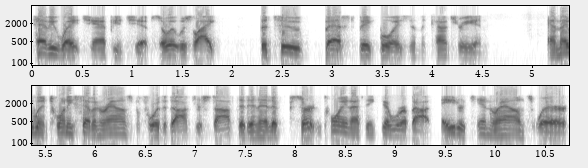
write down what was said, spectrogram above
Heavyweight Championship, so it was like the two best big boys in the country, and and they went 27 rounds before the doctor stopped it. And at a certain point, I think there were about eight or ten rounds where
